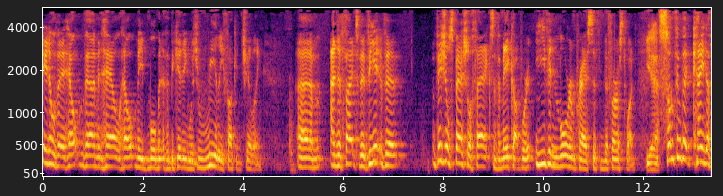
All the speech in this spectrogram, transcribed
you know, the help, the I'm in hell, help me moment at the beginning was really fucking chilling. Um, and in fact, the, the visual special effects and the makeup were even more impressive than the first one. Yes. Something that kind of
